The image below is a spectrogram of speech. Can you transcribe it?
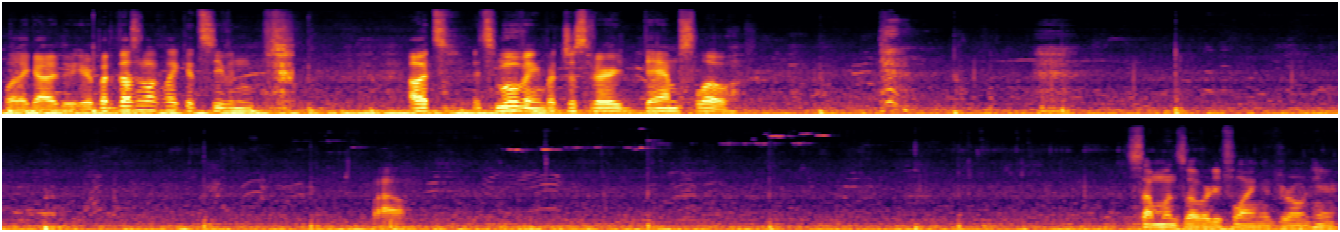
what I gotta do here. But it doesn't look like it's even. oh, it's it's moving, but just very damn slow. wow. Someone's already flying a drone here.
